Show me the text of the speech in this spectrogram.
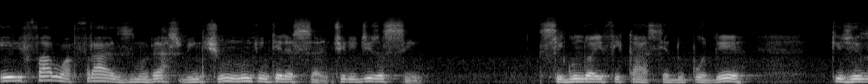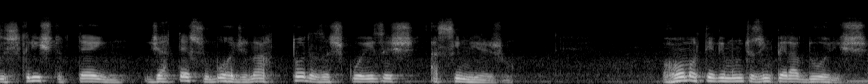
ele fala uma frase no verso 21 muito interessante. Ele diz assim: segundo a eficácia do poder que Jesus Cristo tem de até subordinar todas as coisas a si mesmo. Roma teve muitos imperadores,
